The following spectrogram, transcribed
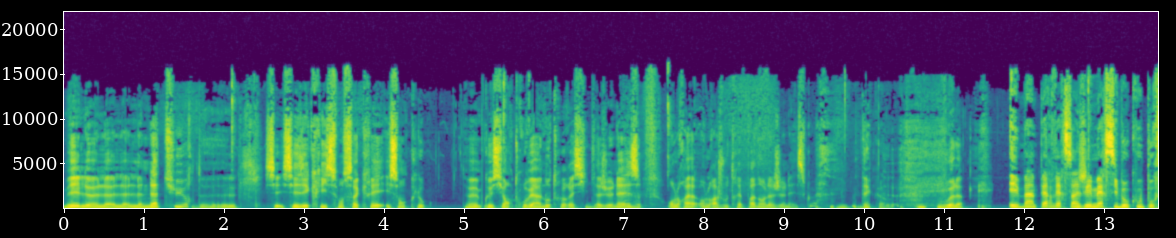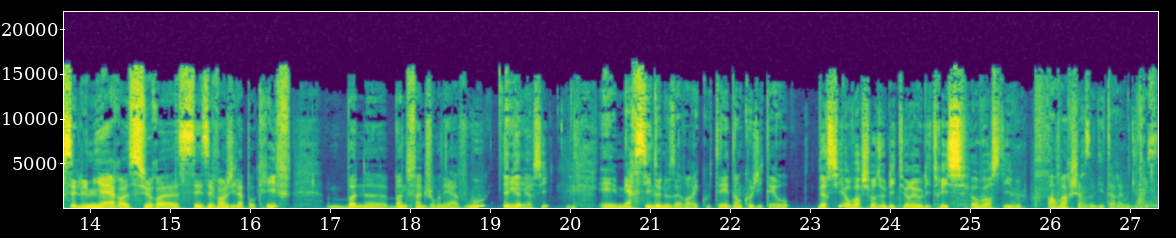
Mais le- la, la- la nature de ces, ces écrits sont sacrés et sont clos. De même que si on retrouvait un autre récit de la Genèse, on le, on le rajouterait pas dans la Genèse. Quoi. D'accord. Voilà. Eh ben, Père Versinger, merci beaucoup pour ces lumières euh, sur euh, ces évangiles apocryphes. Bonne, euh, bonne fin de journée à vous. Eh bien, Et- merci. Et merci de nous avoir écoutés dans Cogiteo. Merci. Au revoir, chers auditeurs et auditrices. Au revoir, Steve. Au revoir, chers auditeurs et auditrices.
